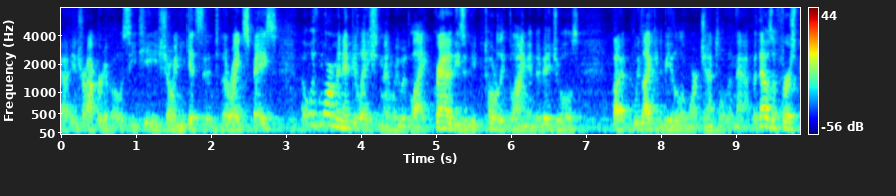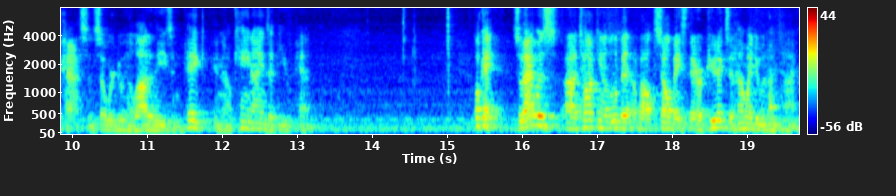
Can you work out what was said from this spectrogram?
intraoperative OCT showing he gets it into the right space, but with more manipulation than we would like. Granted, these would be totally blind individuals, but we'd like it to be a little more gentle than that. But that was a first pass, and so we're doing a lot of these in pig and now canines at U UPenn. Okay, so that was uh, talking a little bit about cell-based therapeutics and how am I doing on time?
